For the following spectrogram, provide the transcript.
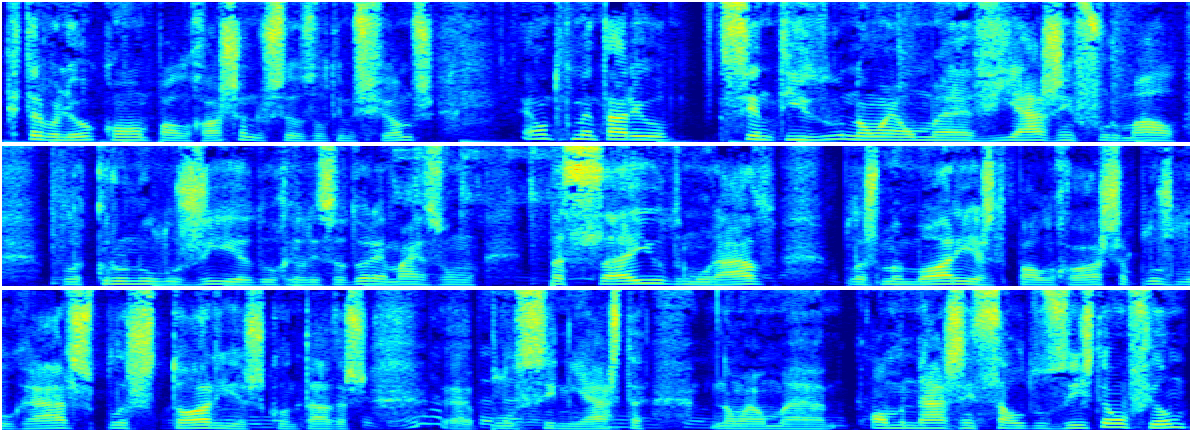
que trabalhou com Paulo Rocha nos seus últimos filmes. É um documentário sentido, não é uma viagem formal pela cronologia do realizador, é mais um passeio demorado pelas memórias de Paulo Rocha, pelos lugares, pelas histórias contadas uh, pelo cineasta. Não é uma homenagem saudosista, é um filme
